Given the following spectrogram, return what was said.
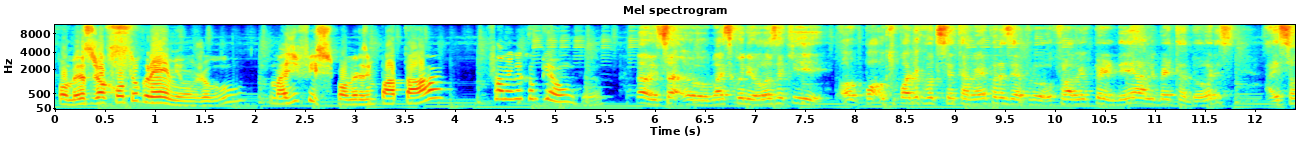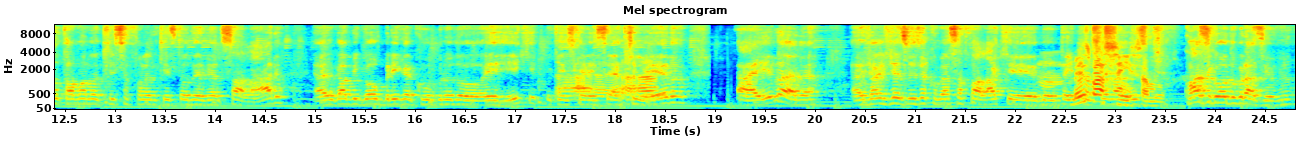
o Palmeiras joga contra o Grêmio, um jogo mais difícil. Se o Palmeiras empatar, o Flamengo é campeão, entendeu? Não, isso é- o mais curioso é que o, o que pode acontecer também é, por exemplo, o Flamengo perder a Libertadores, aí soltar uma notícia falando que eles estão devendo salário, aí o Gabigol briga com o Bruno Henrique, porque eles querem ser Ah. artilheiro. Aí, mano, aí o Jorge Jesus já começa a falar que não tem Mesmo assim. Samu. Quase gol do Brasil, viu?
